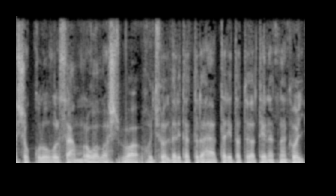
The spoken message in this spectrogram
sokkoló volt számomra olvasva, hogy földerítetted a hátterét a történetnek, hogy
